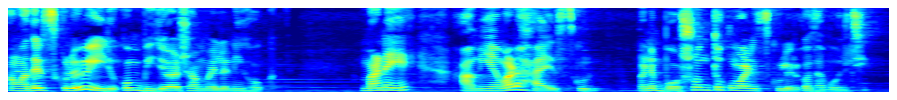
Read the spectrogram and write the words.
আমাদের স্কুলেও এইরকম বিজয় সম্মেলনী হোক। মানে আমি আমার হাই স্কুল মানে বসন্ত কুমার স্কুলের কথা বলছি।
